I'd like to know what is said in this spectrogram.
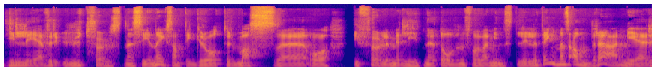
de lever ut følelsene sine. ikke sant? De gråter masse, og de føler medlidenhet overfor hver minste lille ting. Mens andre er mer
